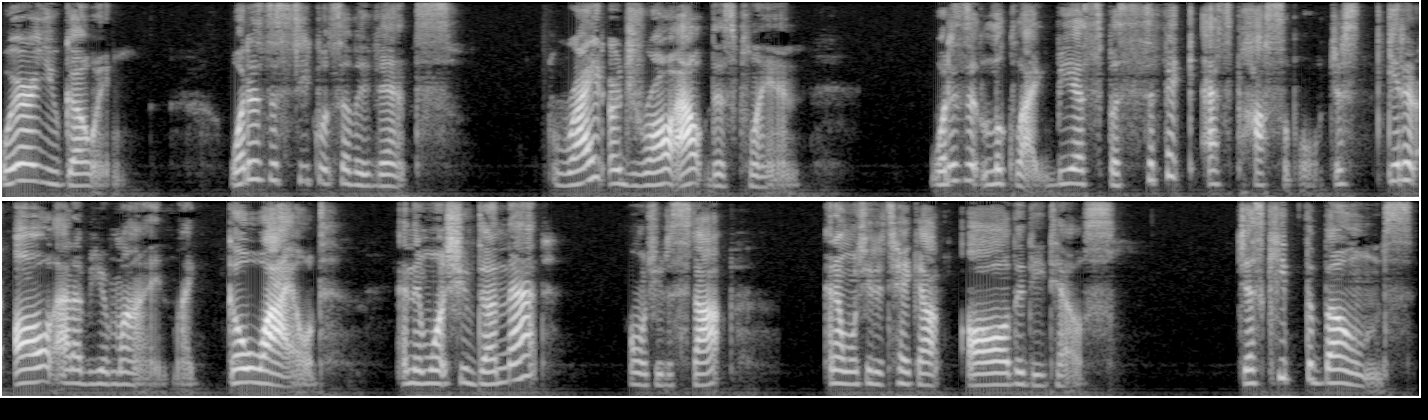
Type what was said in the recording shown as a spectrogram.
where are you going? What is the sequence of events? Write or draw out this plan. What does it look like? Be as specific as possible. Just get it all out of your mind. Like, go wild. And then once you've done that, I want you to stop and I want you to take out all the details. Just keep the bones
